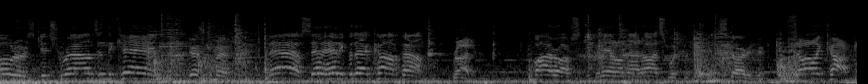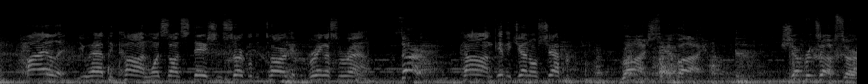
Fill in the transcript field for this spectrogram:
Loaders, get your rounds in the can. Yes, Commander. Now, set a heading for that compound. Roger. Fire officer, keep a hand on that hot switch. We're getting started here. Solid copy. Pilot, you have the con. Once on station, circle the target. Bring us around. Sir! Com, get me General Shepard. Raj, stand by. Shepard's up, sir.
